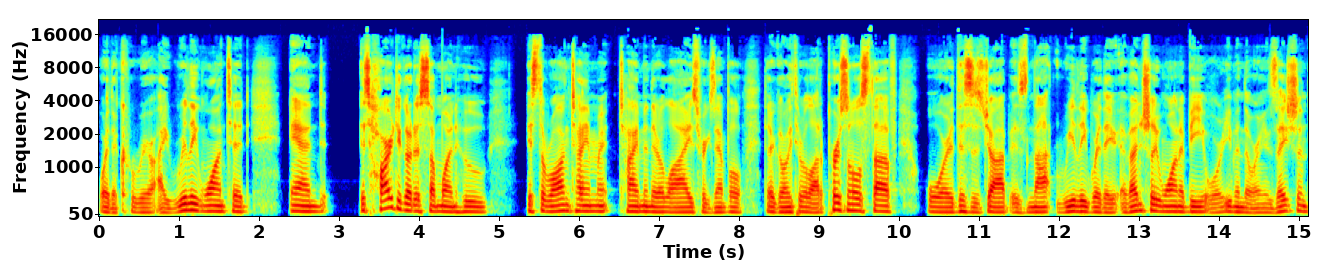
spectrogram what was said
or the career I really wanted. And it's hard to go to someone who it's the wrong time time in their lives. For example, they're going through a lot of personal stuff, or this is job is not really where they eventually want to be, or even the organization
